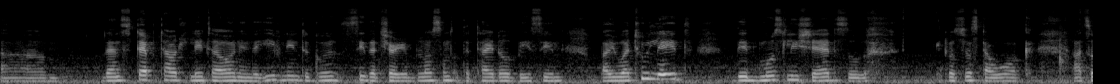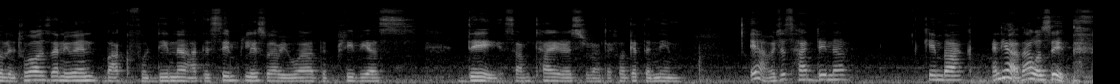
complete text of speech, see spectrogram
um, then stepped out later on in the evening to go see the cherry blossoms at the tidal basin. But we were too late. They'd mostly shared, so it was just a walk. That's all it was. And we went back for dinner at the same place where we were the previous day, some Thai restaurant. I forget the name. Yeah, we just had dinner came back and yeah that was it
